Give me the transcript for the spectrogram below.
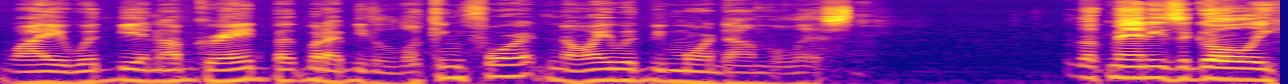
why it would be an upgrade. But would I be looking for it? No, it would be more down the list. Look, man, he's a goalie.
